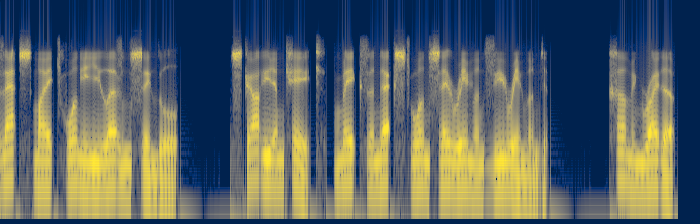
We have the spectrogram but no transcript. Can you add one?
That's my 2011 single. Scotty and Kate make the next one say Raymond v. Raymond. Coming right up.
